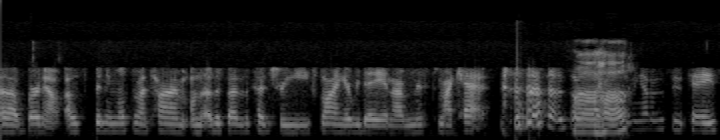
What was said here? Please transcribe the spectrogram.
uh, burnout. I was spending most of my time on the other side of the country, flying every day, and I missed my cat. so uh-huh. I was like uh-huh. living out of the suitcase.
